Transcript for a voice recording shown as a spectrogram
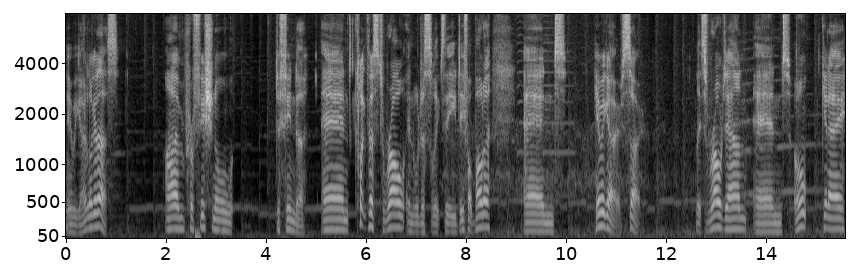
Here we go. Look at this. I'm professional defender and click this to roll and we'll just select the default boulder and here we go so let's roll down and oh g'day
